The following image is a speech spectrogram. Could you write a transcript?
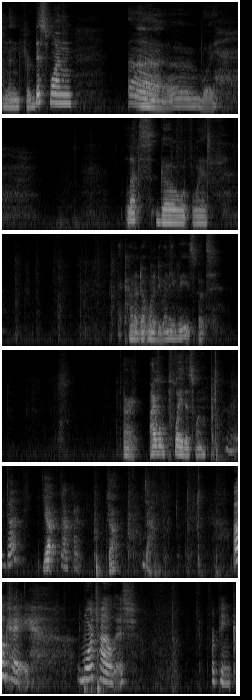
And then for this one, uh, boy. Let's go with. I kind of don't want to do any of these, but. Alright, I will play this one. All right, done. Yep, Okay. Ja. Ja. Okay. More childish. For pink.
